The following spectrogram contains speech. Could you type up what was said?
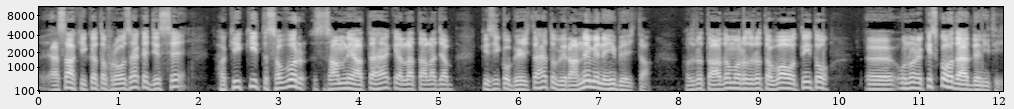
ایسا حقیقت افروز ہے کہ جس سے حقیقی تصور سامنے آتا ہے کہ اللہ تعالیٰ جب کسی کو بھیجتا ہے تو ویرانے میں نہیں بھیجتا۔ حضرت آدم اور حضرت ابا ہوتی تو انہوں نے کس کو ہدایت دینی تھی؟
